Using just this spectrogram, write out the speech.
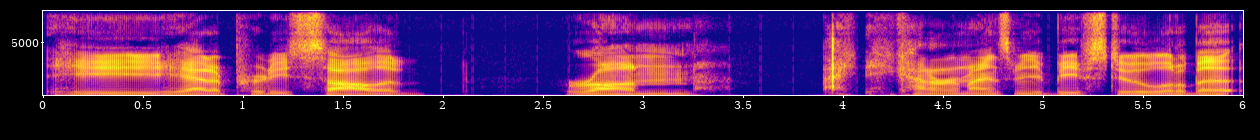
He had a pretty solid run. I, he kind of reminds me of Beef Stew a little bit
